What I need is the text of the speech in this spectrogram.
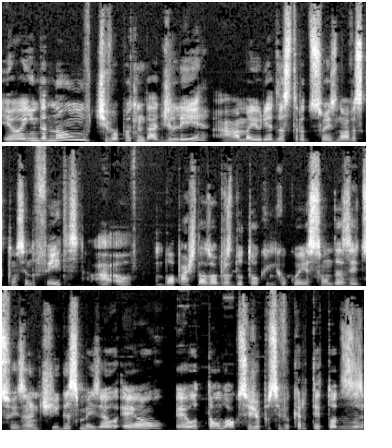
Eu ainda não tive a oportunidade de ler a maioria das traduções novas que estão sendo feitas. A, boa parte das obras do Tolkien que eu conheço são das edições antigas, mas eu, eu, eu tão logo seja possível, quero ter todas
